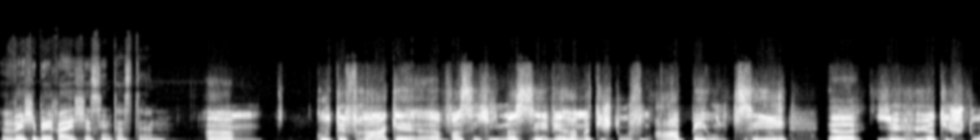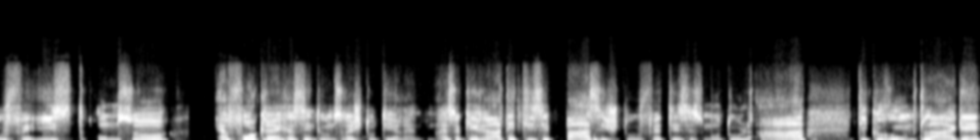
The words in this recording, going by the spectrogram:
Welche Bereiche sind das denn? Ähm, gute Frage. Äh, was ich immer sehe, wir haben ja die Stufen A, B und C. Äh, je höher die Stufe ist, umso erfolgreicher sind unsere Studierenden. Also gerade diese Basisstufe, dieses Modul A, die Grundlage,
